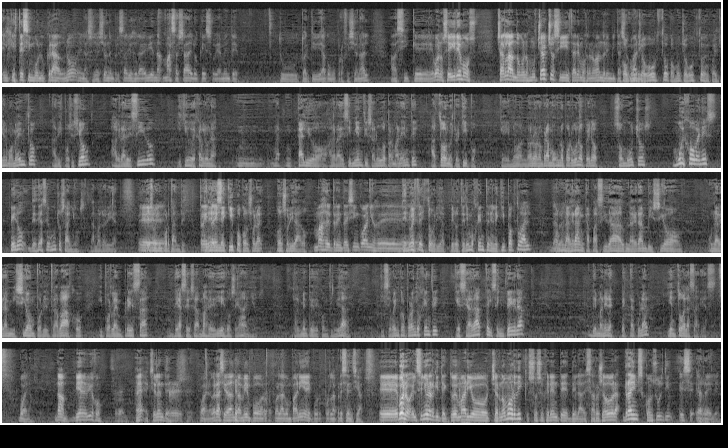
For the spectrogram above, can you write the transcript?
el que estés involucrado ¿no? en la Asociación de Empresarios de la Vivienda, más allá de lo que es obviamente tu, tu actividad como profesional. Así que bueno, seguiremos charlando con los muchachos y estaremos renovando la invitación. Con mucho gusto, con mucho gusto en cualquier momento. a disposición, agradecido y quiero dejarle una, un, cálido agradecimiento y saludo permanente a todo nuestro equipo, que no, lo nombramos uno por uno, pero son muchos, muy jóvenes, pero desde hace muchos años, la mayoría. eso es eh, importante. Tener el equipo consolidado. Más de 35 años de... De nuestra historia, pero tenemos gente en el equipo actual con una gran capacidad, una gran visión, una gran misión por el trabajo y por la empresa de hace ya más de 10, 12 años, realmente de continuidad. Y se va incorporando gente que se adapta y se integra de manera espectacular y en todas las áreas. Bueno, Dan, ¿bien el viejo? Excelente. ¿Eh? Excelente. Bueno, gracias Dan también por, la compañía y por, la presencia. Eh, bueno, el señor arquitecto es Mario Chernomordic, socio gerente de la desarrolladora Reims Consulting SRL.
